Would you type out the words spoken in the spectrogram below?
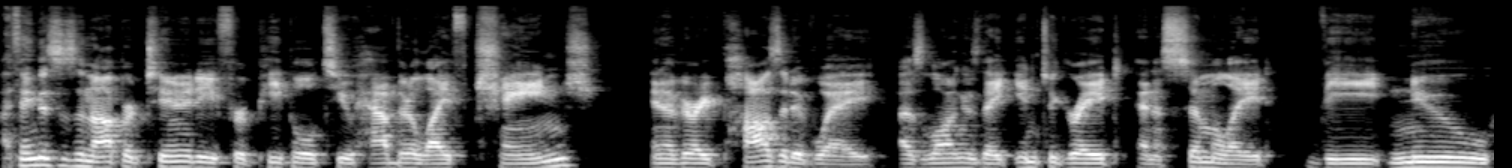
I think this is an opportunity for people to have their life change in a very positive way as long as they integrate and assimilate the new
